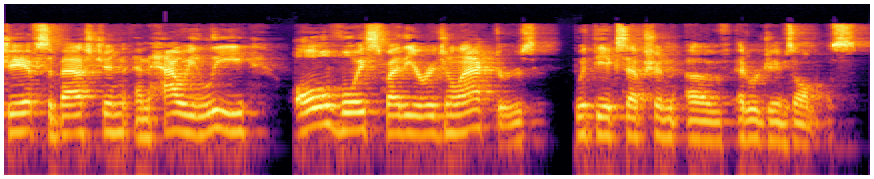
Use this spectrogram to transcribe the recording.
J.F. Sebastian, and Howie Lee, all voiced by the original actors, with the exception of Edward James Olmos.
